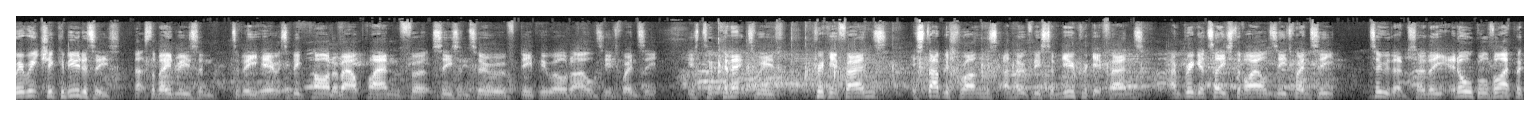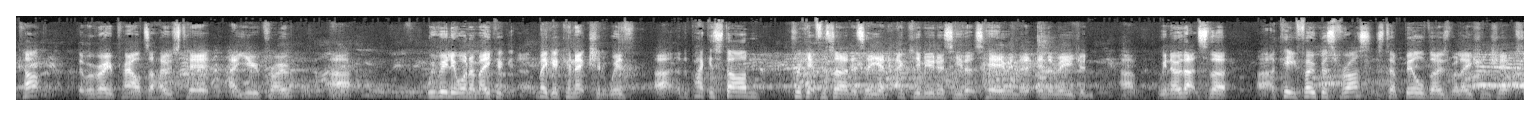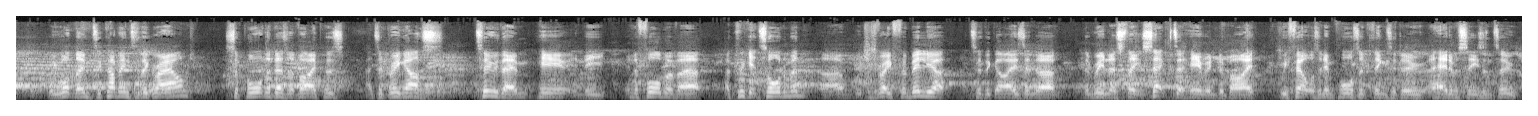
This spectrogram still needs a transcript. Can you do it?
We're reaching communities. That's the main reason to be here. It's a big part of our plan for season two of DP World ILT20 is to connect with cricket fans, established ones, and hopefully some new cricket fans, and bring a taste of ILT20 to them. So the inaugural Viper Cup that we're very proud to host here at U-Pro. Uh, we really want to make a make a connection with uh, the Pakistan cricket fraternity and, and, community that's here in the in the region. Uh, we know that's the uh, a key focus for us is to build those relationships. We want them to come into the ground, support the Desert Vipers, and to bring us to them here in the in the form of a, a cricket tournament, um, which is very familiar to the guys in the, the real estate sector here in Dubai. We felt was an important thing to do ahead of season two.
